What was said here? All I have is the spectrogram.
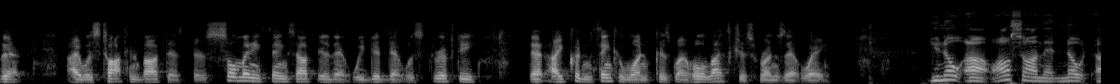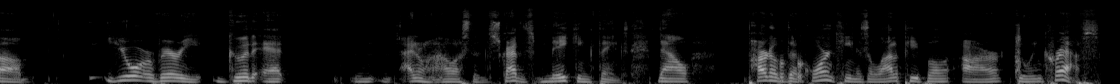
that I was talking about. That there's so many things out there that we did that was thrifty that I couldn't think of one because my whole life just runs that way. You know, uh, also on that note, um, you're very good at I don't know how else to describe this making things. Now, part of the quarantine is a lot of people are doing crafts.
